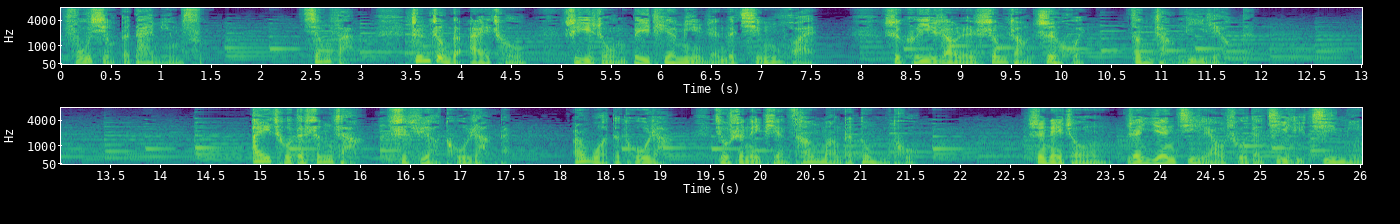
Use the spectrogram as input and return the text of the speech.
腐朽的代名词，相反，真正的哀愁是一种悲天悯人的情怀，是可以让人生长智慧、增长力量的。哀愁的生长是需要土壤的，而我的土壤。就是那片苍茫的冻土，是那种人烟寂寥处的几缕鸡鸣，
